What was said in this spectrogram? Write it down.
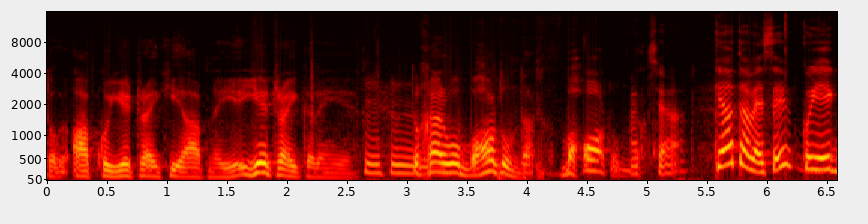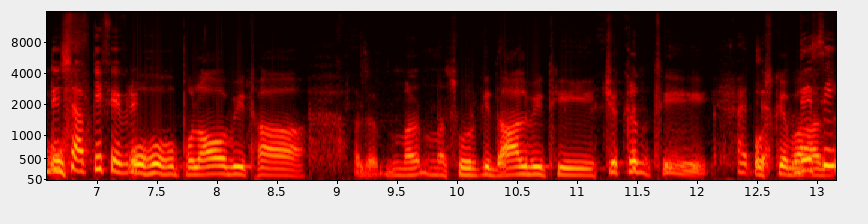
तो आपको ये ट्राई किया आपने ये ये ट्राई करें ये। हम्म, तो खैर वो बहुत उमदा था बहुत उमदा अच्छा। क्या था वैसे? कोई एक डिश आपकी फेवरेट ओहो पुलाव भी था मसूर की दाल भी थी चिकन थी अच्छा, उसके बाद देसी,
